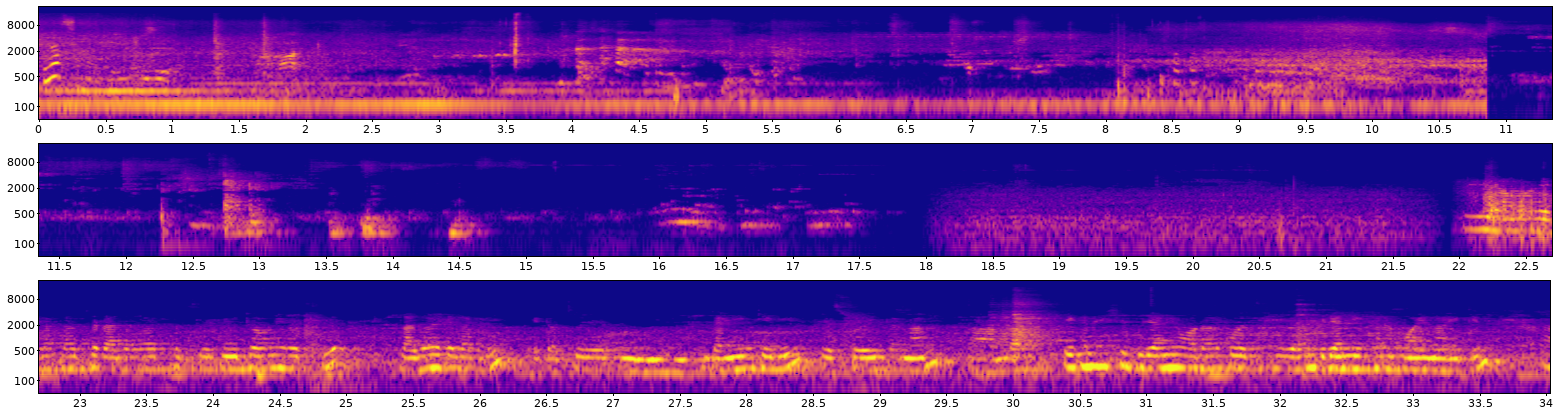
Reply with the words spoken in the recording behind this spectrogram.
এই আমার এলাকা হচ্ছে রাজারহাট হচ্ছে নিউ টাউনের হচ্ছে রাজারহাট এলাকায় এটা হচ্ছে ডাইনিং টেবিল রেস্টুরেন্টের নাম। আমরা এখানে এসে বিরিয়ানি অর্ডার করেছিলাম বিরিয়ানি এখানে হয় না আইটেম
